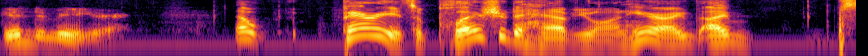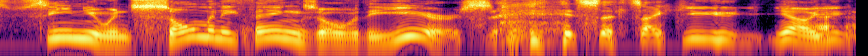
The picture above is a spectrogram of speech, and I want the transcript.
Good to be here. Now, Perry, it's a pleasure to have you on here. I, I've seen you in so many things over the years. It's, it's like you, you know, you,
